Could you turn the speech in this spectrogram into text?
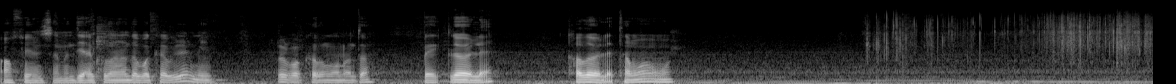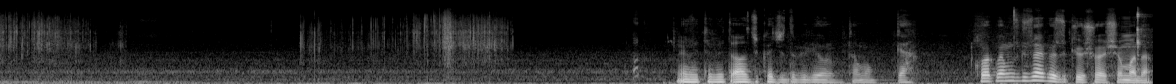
Aferin sana. Diğer kulağına da bakabilir miyim? Dur bakalım ona da. Bekle öyle. Kal öyle tamam mı? Evet evet azıcık acıdı biliyorum. Tamam gel. Kulaklarımız güzel gözüküyor şu aşamada.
